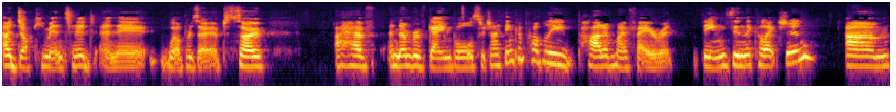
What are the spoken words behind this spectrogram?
are documented and they're well preserved. So I have a number of game balls, which I think are probably part of my favorite things in the collection. Um,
